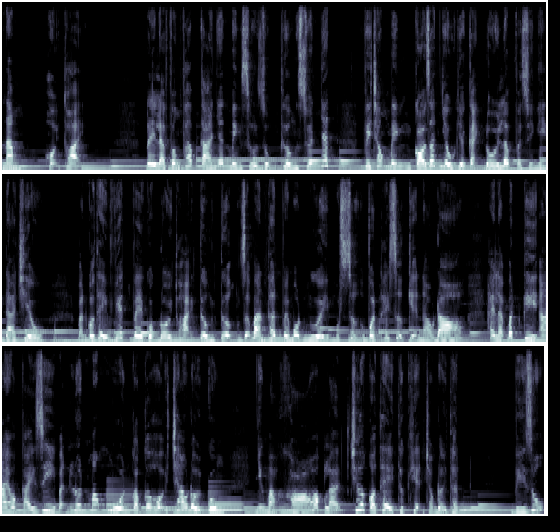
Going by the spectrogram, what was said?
5. Hội thoại đây là phương pháp cá nhân mình sử dụng thường xuyên nhất vì trong mình có rất nhiều khía cạnh đối lập và suy nghĩ đa chiều. Bạn có thể viết về cuộc đối thoại tưởng tượng giữa bản thân với một người, một sự vật hay sự kiện nào đó, hay là bất kỳ ai hoặc cái gì bạn luôn mong muốn có cơ hội trao đổi cùng, nhưng mà khó hoặc là chưa có thể thực hiện trong đời thật. Ví dụ,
